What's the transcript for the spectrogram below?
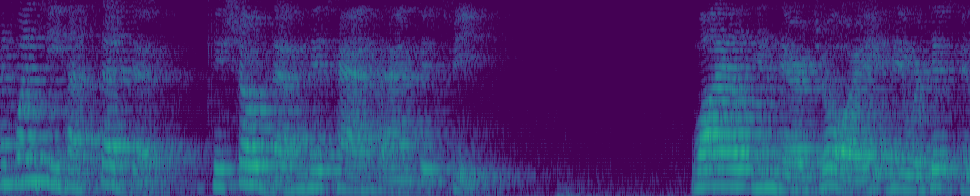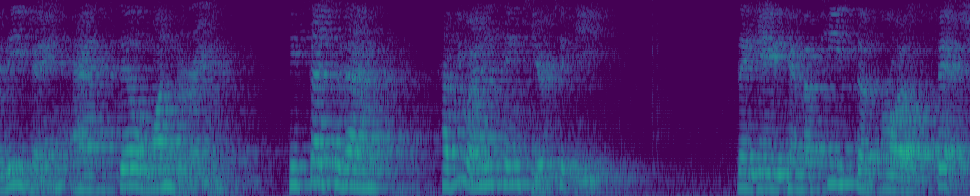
And when he had said this, he showed them his hands and his feet. While in their joy they were disbelieving and still wondering, he said to them, Have you anything here to eat? They gave him a piece of broiled fish,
